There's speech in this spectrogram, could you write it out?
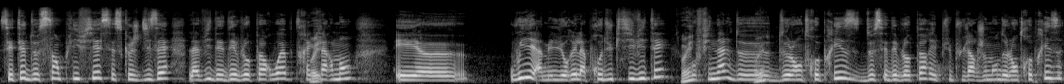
c'était de simplifier, c'est ce que je disais, la vie des développeurs web très clairement, et oui, améliorer la productivité au final de, de l'entreprise, de ses développeurs et puis plus largement de l'entreprise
